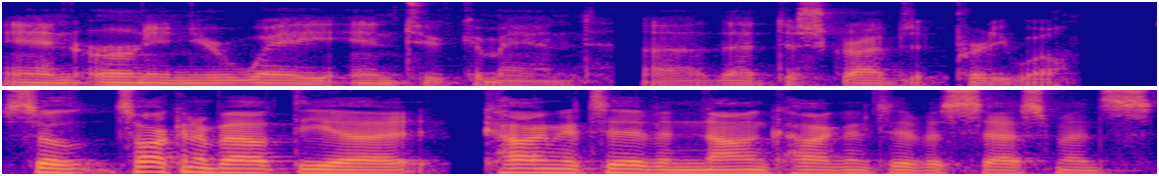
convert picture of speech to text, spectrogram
and earning your way into command. Uh, that describes it pretty well. So, talking about the uh, cognitive and non-cognitive assessments,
